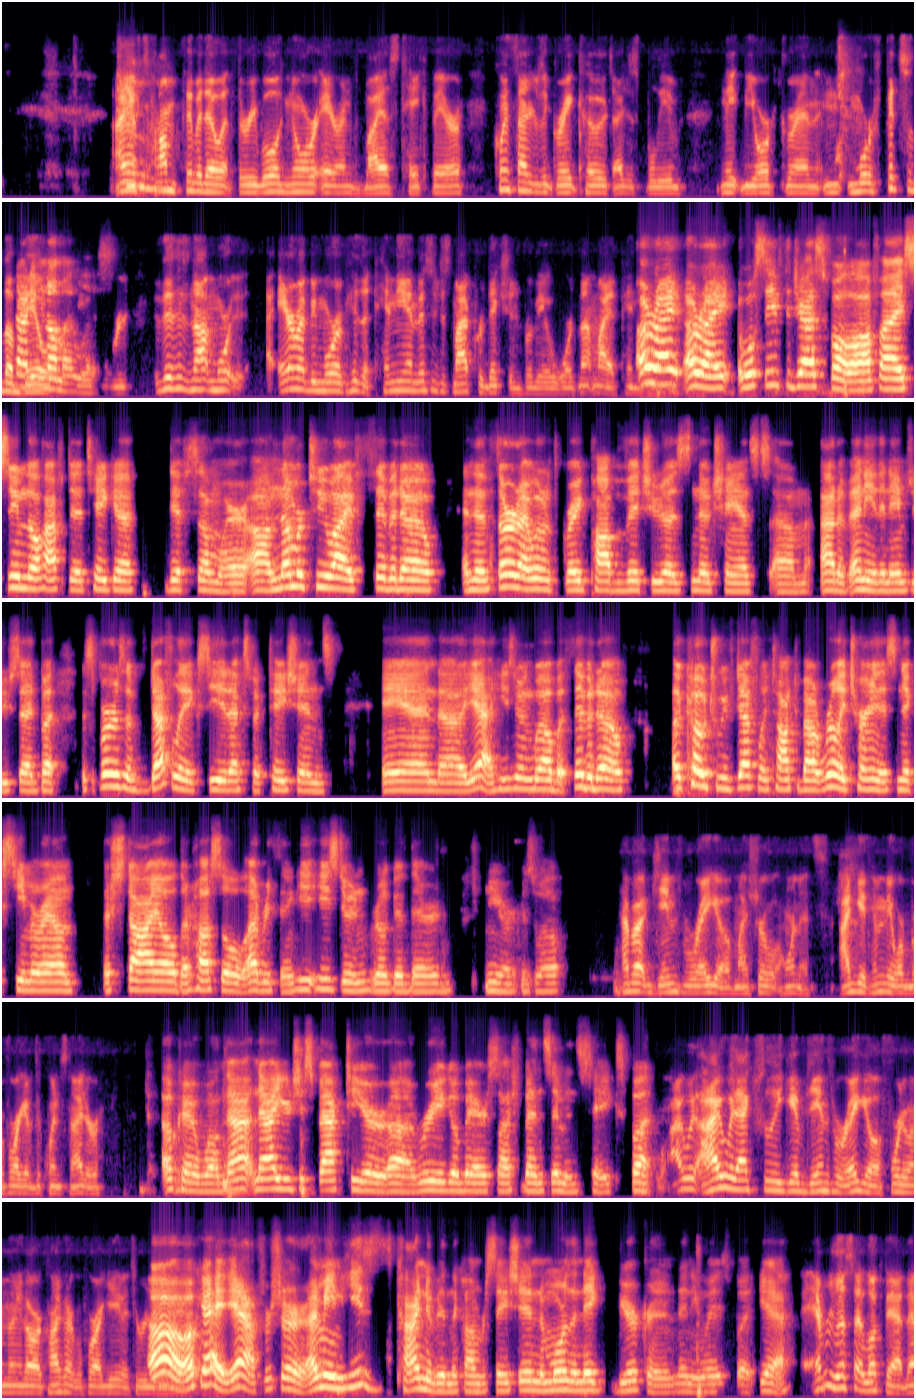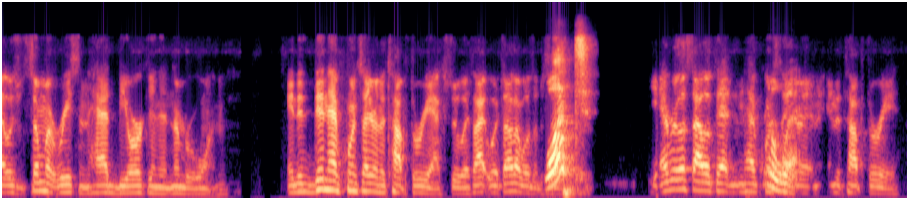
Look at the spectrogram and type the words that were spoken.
I have Tom Thibodeau at three. We'll ignore Aaron's biased take there. Quinn Snyder's a great coach. I just believe Nate Bjorkgren more fits the not bill. Even on my list. This is not more. Aaron might be more of his opinion. This is just my prediction for the award, not my opinion. All right, all right. We'll see if the Jazz fall off. I assume they'll have to take a dip somewhere. Um, number two, I have Thibodeau. And then third, I went with Gregg Popovich, who has no chance um, out of any of the names we've said. But the Spurs have definitely exceeded expectations. And uh, yeah, he's doing well. But Thibodeau, a coach we've definitely talked about, really turning this Knicks team around, their style, their hustle, everything. He, he's doing real good there New York as well. How about James Borrego of my Charlotte Hornets? I'd give him the award before I give it to Quinn Snyder. Okay, well now now you're just back to your uh, Rudy Gobert slash Ben Simmons takes, but I would I would actually give James Borrego a forty one million dollar contract before I gave it to Rudy. Oh, okay, yeah, for sure. I mean, he's kind of in the conversation more than Nate Bjorkgren, anyways. But yeah, every list I looked at that was somewhat recent had Bjorkgren at number one, and it didn't have Quinn Snyder in the top three actually, which I which I thought was absurd. what. Yeah, every list I looked at didn't have Quinn no in, in the top three.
